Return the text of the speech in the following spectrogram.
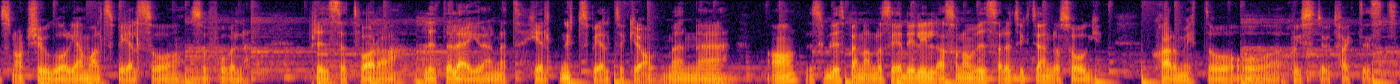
snart 20 år gammalt spel så, så får väl priset vara lite lägre än ett helt nytt spel tycker jag. Men eh, ja, det ska bli spännande att se. Det lilla som de visade tyckte jag ändå såg charmigt och, och schysst ut faktiskt.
